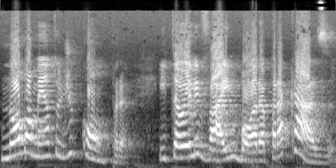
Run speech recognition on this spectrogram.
no momento de compra. Então ele vai embora para casa.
